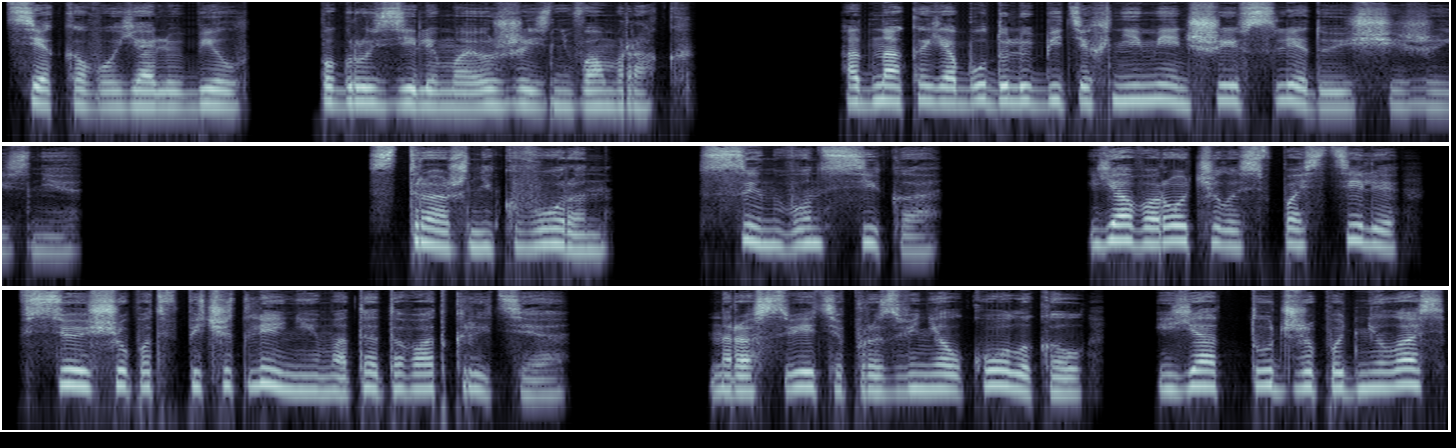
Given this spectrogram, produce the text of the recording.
Те, кого я любил, погрузили мою жизнь во мрак. Однако я буду любить их не меньше и в следующей жизни. Стражник Ворон, сын Вон Сика. Я ворочалась в постели, все еще под впечатлением от этого открытия. На рассвете прозвенел колокол, и я тут же поднялась,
